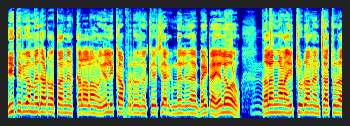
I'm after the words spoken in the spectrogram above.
ఈ తిరిగి మీద వస్తాను నేను కలలను. హెలికాప్టర్ రోజు కేసీఆర్కి మెల్లి బయట వెళ్ళేవారు. తెలంగాణ ఇచ్చుడా నేను చచ్చుడా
